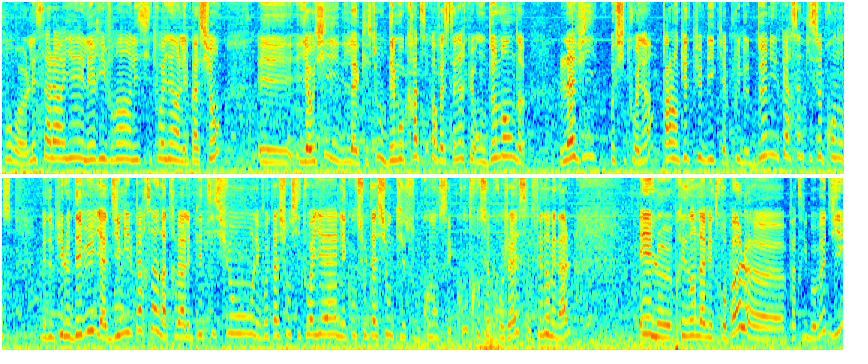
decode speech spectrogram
pour euh, les salariés, les riverains, les citoyens, les patients. Et il y a aussi la question démocratique en fait, c'est-à-dire qu'on demande l'avis aux citoyens par l'enquête publique. Il y a plus de 2000 personnes qui se prononcent. Mais depuis le début, il y a 10 000 personnes à travers les pétitions, les votations citoyennes, les consultations qui se sont prononcées contre ce projet. C'est phénoménal. Et le président de la métropole, euh, Patrick Bobet, dit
